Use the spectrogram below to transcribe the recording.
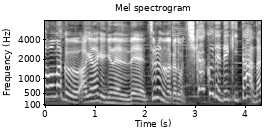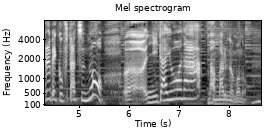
をうまくあげなきゃいけないので鶴の中でも近くでできたなるべく2つの似たようなまん丸のもの。うん、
